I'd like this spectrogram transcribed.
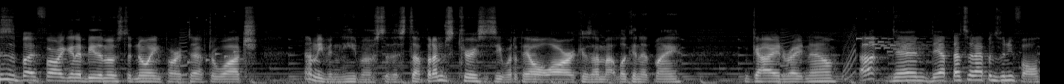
This is by far going to be the most annoying part to have to watch. I don't even need most of this stuff, but I'm just curious to see what they all are, because I'm not looking at my guide right now. Ah, oh, and yep, that's what happens when you fall.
